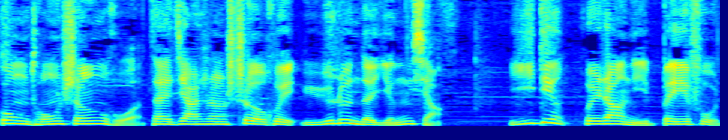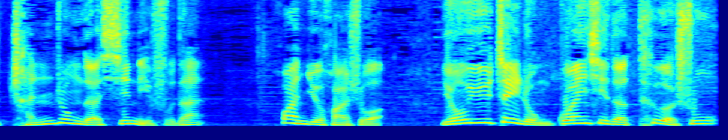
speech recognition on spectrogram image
共同生活，再加上社会舆论的影响，一定会让你背负沉重的心理负担。换句话说，由于这种关系的特殊，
